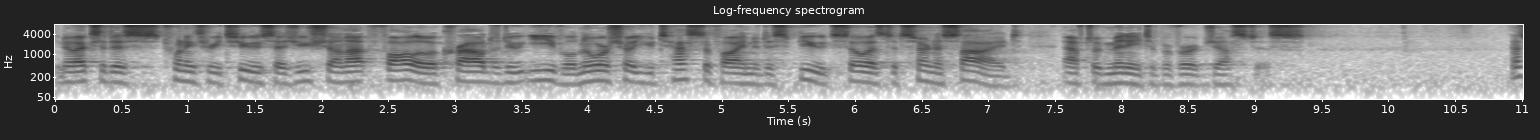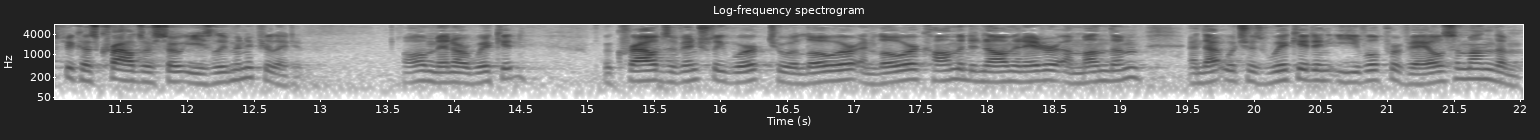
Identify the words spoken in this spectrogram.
You know, Exodus 23 2 says, You shall not follow a crowd to do evil, nor shall you testify in a dispute so as to turn aside after many to pervert justice. That's because crowds are so easily manipulated. All men are wicked but crowds eventually work to a lower and lower common denominator among them, and that which is wicked and evil prevails among them.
